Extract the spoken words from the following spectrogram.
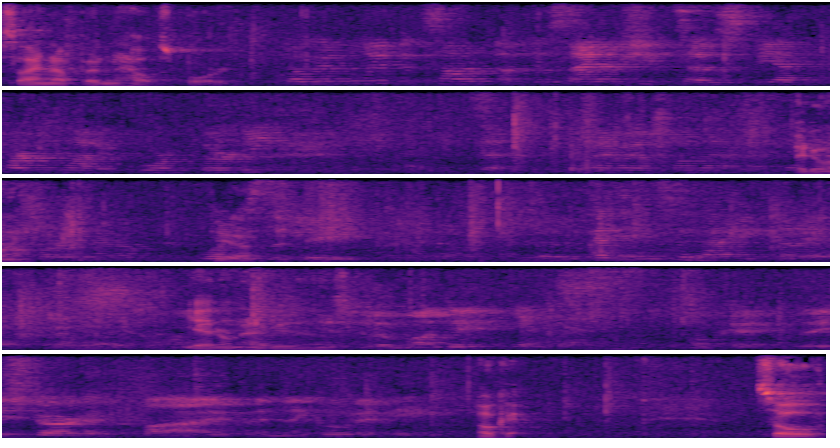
Sign up and helps board. Doug, I believe it's on, uh, the sign-up sheet says be at the parking lot at four thirty. Is that, did I have on that? I don't know. What Yeah. is the date? I think it's the ninth. Yeah, I don't have either. Is it a Monday? Yes. Okay, they start at five and they go to eight. Okay. So,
